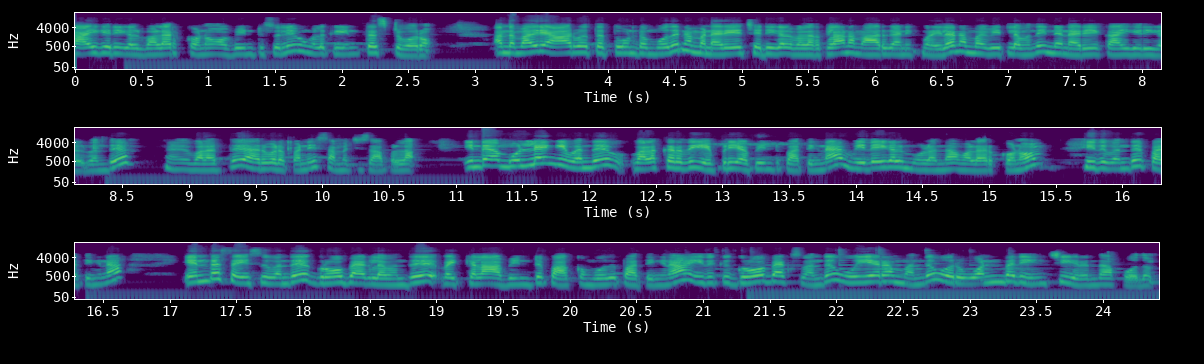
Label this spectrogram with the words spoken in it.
காய்கறிகள் வளர்க்கணும் அப்படின்ட்டு சொல்லி உங்களுக்கு இன்ட்ரெஸ்ட் வரும். அந்த மாதிரி ஆர்வத்தை தூண்டும் போது நம்ம நிறைய செடிகள் வளர்க்கலாம். நம்ம ஆர்கானிக் முறையில் நம்ம வீட்டில் வந்து இன்னும் நிறைய காய்கறிகள் வந்து வளர்த்து அறுவடை பண்ணி சமைச்சு சாப்பிடலாம். இந்த முள்ளங்கி வந்து வளர்க்குறது எப்படி அப்படின்ட்டு பார்த்தீங்கன்னா விதைகள் மூலம் தான் வளர்க்கணும். இது வந்து பார்த்தீங்கன்னா எந்த சைஸ் வந்து க்ரோ பேக்ல வந்து வைக்கலாம் அப்படின்ட்டு பார்க்கும்போது பார்த்தீங்கன்னா இதுக்கு க்ரோ பேக்ஸ் வந்து உயரம் வந்து ஒரு ஒன்பது இன்ச்சு இருந்தால் போதும்.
